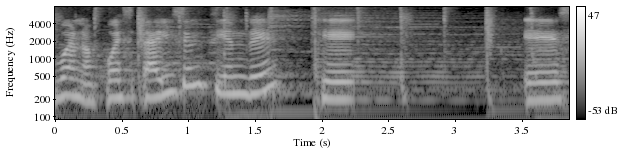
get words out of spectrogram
Bueno, pues ahí se entiende que es,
